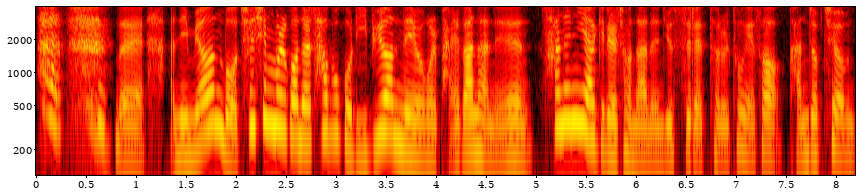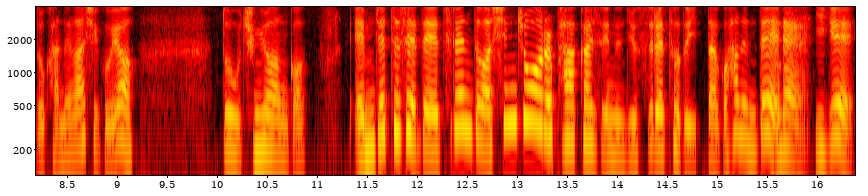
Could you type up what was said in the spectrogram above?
네. 아니면 뭐 최신 물건을 사보고 리뷰한 내용을 발간하는 사는 이야기를 전하는 뉴스레터를 통해서 간접 체험도 가능하시고요. 또 중요한 것. MZ 세대의 트렌드와 신조어를 파악할 수 있는 뉴스레터도 있다고 하는데 네. 이게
